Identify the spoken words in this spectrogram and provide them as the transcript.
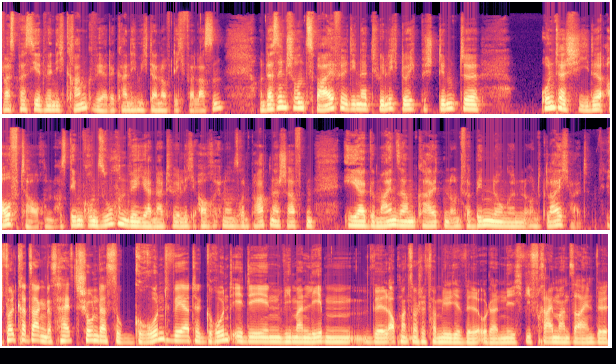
Was passiert, wenn ich krank werde? Kann ich mich dann auf dich verlassen? Und das sind schon Zweifel, die natürlich durch bestimmte Unterschiede auftauchen. Aus dem Grund suchen wir ja natürlich auch in unseren Partnerschaften eher Gemeinsamkeiten und Verbindungen und Gleichheit. Ich wollte gerade sagen, das heißt schon, dass so Grundwerte, Grundideen, wie man leben will, ob man zum Beispiel Familie will oder nicht, wie frei man sein will,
